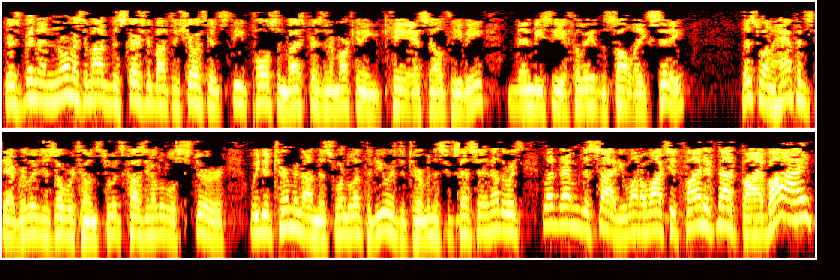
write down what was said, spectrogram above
There's been an enormous amount of discussion about the show, said Steve Polson, Vice President of Marketing at KSL TV, the NBC affiliate in Salt Lake City. This one happens to have religious overtones to it. It's causing a little stir. We determined on this one to let the viewers determine the success. In other words, let them decide. You want to watch it, fine. If not, bye-bye.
